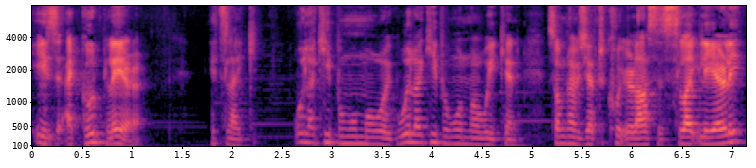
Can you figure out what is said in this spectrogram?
is a good player, it's like, will I keep him one more week? Will I keep him one more week? And sometimes you have to cut your losses slightly early.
